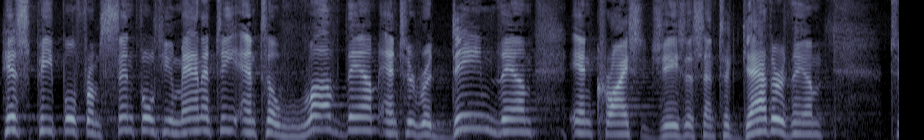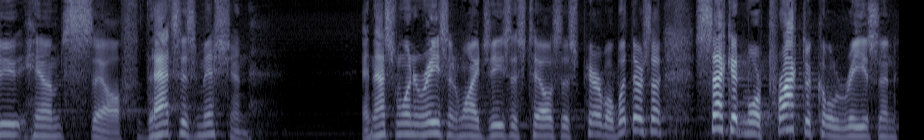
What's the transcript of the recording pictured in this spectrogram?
his people from sinful humanity and to love them and to redeem them in Christ Jesus and to gather them to himself. That's his mission. And that's one reason why Jesus tells this parable. But there's a second, more practical reason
